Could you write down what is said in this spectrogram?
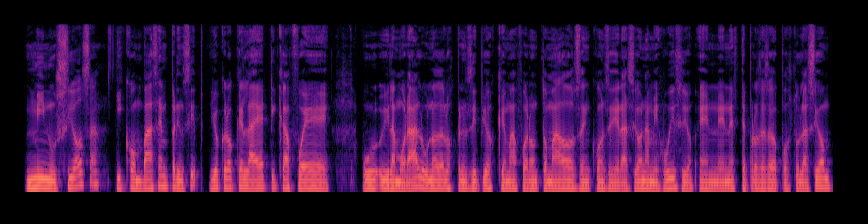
minuciosa y con base en principios. Yo creo que la ética fue y la moral, uno de los principios que más fueron tomados en consideración a mi juicio en, en este proceso de postulación.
